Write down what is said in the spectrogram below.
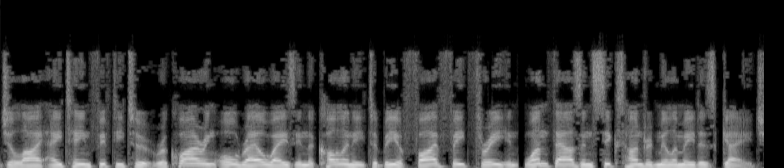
July 1852 requiring all railways in the colony to be of 5 feet 3 in 1,600 mm gauge.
